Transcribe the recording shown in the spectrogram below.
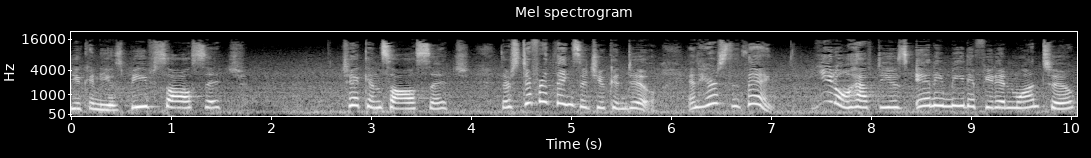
You can use beef sausage, chicken sausage. There's different things that you can do. And here's the thing. You don't have to use any meat if you didn't want to.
